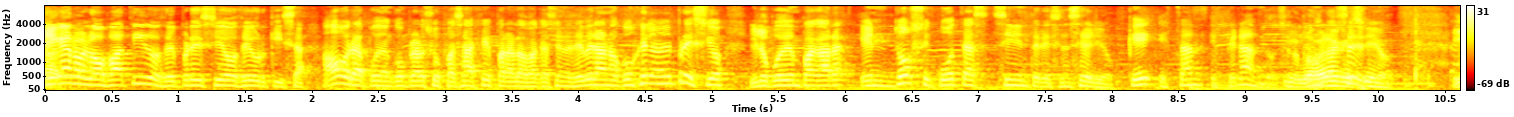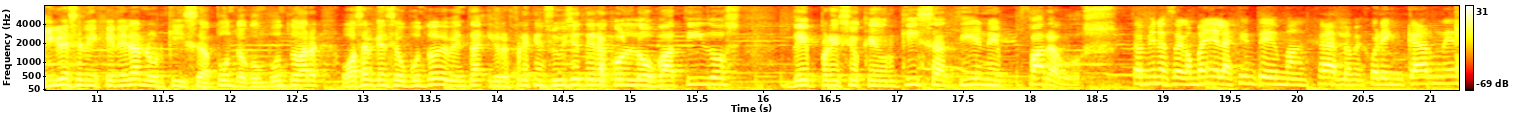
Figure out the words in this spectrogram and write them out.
Llegaron los batidos de precios de Urquiza. Ahora pueden comprar sus pasajes para las vacaciones de verano, congelan el precio y lo pueden pagar en 12 cuotas sin interés. En serio, ¿qué están esperando? Se Sí, lo la pregunto verdad en que serio. Ingresen en generalurquiza.com.ar o acérquense a un punto de venta y refresquen su billetera con los batidos de precios que Urquiza tiene para vos. También nos acompaña la gente de Manjar, lo mejor en carnes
